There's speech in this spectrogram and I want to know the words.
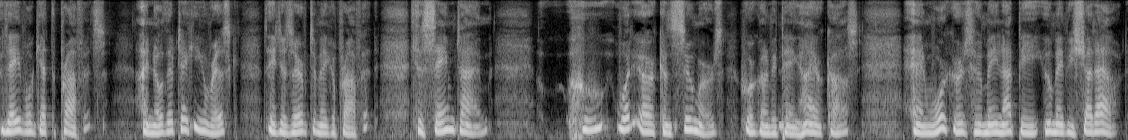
They will get the profits. I know they're taking a risk. They deserve to make a profit. At the same time, who what are consumers who are going to be paying higher costs and workers who may not be who may be shut out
